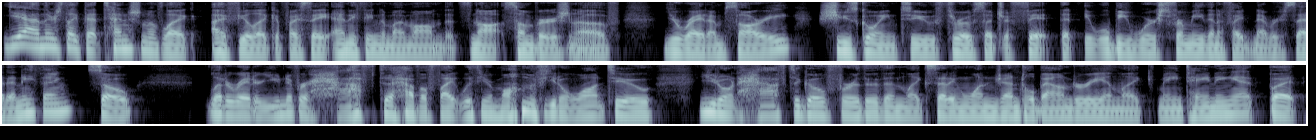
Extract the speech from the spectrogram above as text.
Yeah, and there's like that tension of like, I feel like if I say anything to my mom that's not some version of, you're right, I'm sorry, she's going to throw such a fit that it will be worse for me than if I'd never said anything. So letter writer, you never have to have a fight with your mom if you don't want to. You don't have to go further than like setting one gentle boundary and like maintaining it. But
